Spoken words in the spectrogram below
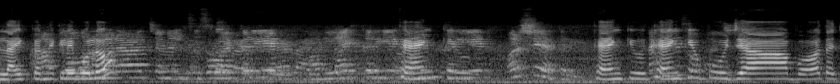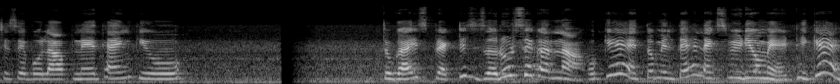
लाइक करने के लिए बोलो। चैनल सब्सक्राइब करिए और लाइक करिए Thank कमेंट और शेयर करिए। Thank you thank you Pooja. बहुत अच्छे से बोला आपने। थैंक यू तो गाइस प्रैक्टिस ज़रूर से करना ओके तो मिलते हैं नेक्स्ट वीडियो में ठीक है?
